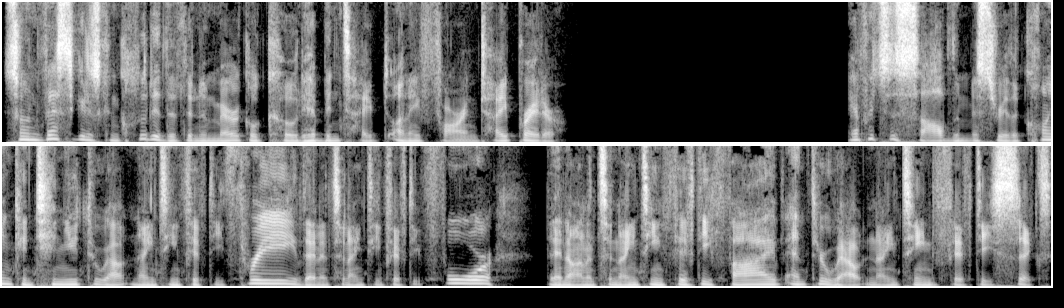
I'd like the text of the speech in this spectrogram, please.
So investigators concluded that the numerical code had been typed on a foreign typewriter. Efforts to solve the mystery of the coin continued throughout 1953, then into 1954, then on into 1955, and throughout 1956.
